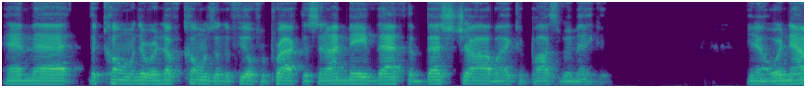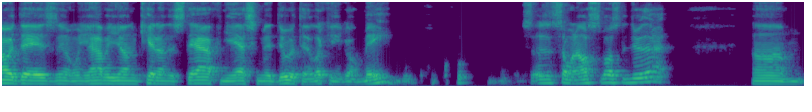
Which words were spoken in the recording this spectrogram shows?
and that the cone there were enough cones on the field for practice and i made that the best job i could possibly make it you know or nowadays you know when you have a young kid on the staff and you ask them to do it they're looking you go me isn't someone else supposed to do that um,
